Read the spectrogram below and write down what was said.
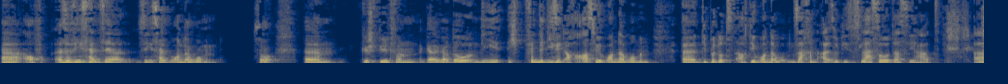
Äh, auch, also sie ist halt sehr, sie ist halt Wonder Woman. So, ähm, gespielt von Gal Gadot und die, ich finde, die sieht auch aus wie Wonder Woman. Äh, die benutzt auch die Wonder Woman Sachen, also dieses Lasso, das sie hat, ähm,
